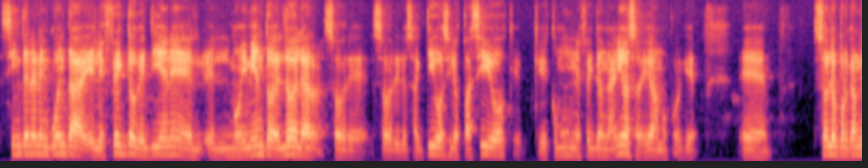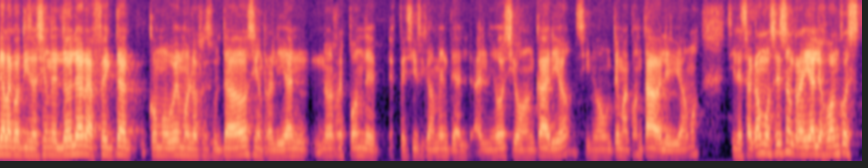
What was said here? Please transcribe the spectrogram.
sin tener en cuenta el efecto que tiene el, movimiento del dólar sobre, sobre, los activos y los pasivos, que, es como un efecto engañoso, digamos, porque eh, solo por cambiar la cotización del dólar afecta cómo vemos los resultados y en realidad no responde específicamente al, negocio bancario, sino a un tema contable, digamos. Si le sacamos eso, en realidad los bancos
